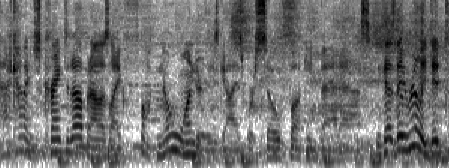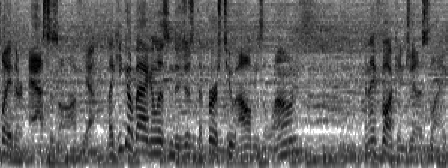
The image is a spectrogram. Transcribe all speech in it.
and I kind of just cranked it up and I was like, fuck, no wonder these guys were so fucking badass. Because they really did play their asses off. Yeah. Like, you go back and listen to just the first two albums alone, and they fucking just, like,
